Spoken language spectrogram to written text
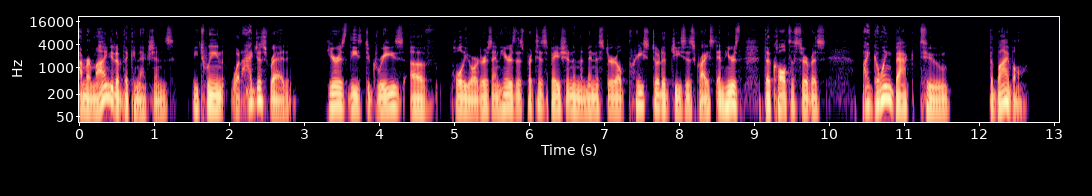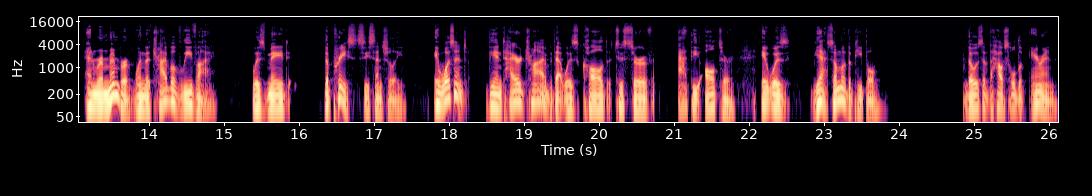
I'm reminded of the connections between what I just read. Here is these degrees of holy orders, and here's this participation in the ministerial priesthood of Jesus Christ, and here's the call to service by going back to the Bible. And remember, when the tribe of Levi was made the priests, essentially, it wasn't the entire tribe that was called to serve at the altar. It was, yeah, some of the people, those of the household of Aaron,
